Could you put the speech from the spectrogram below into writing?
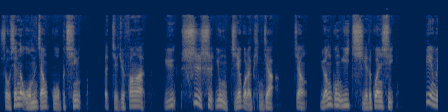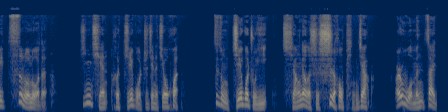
首先呢，我们讲果不清的解决方案与事事用结果来评价，将员工与企业的关系变为赤裸裸的金钱和结果之间的交换。这种结果主义强调的是事后评价，而我们在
